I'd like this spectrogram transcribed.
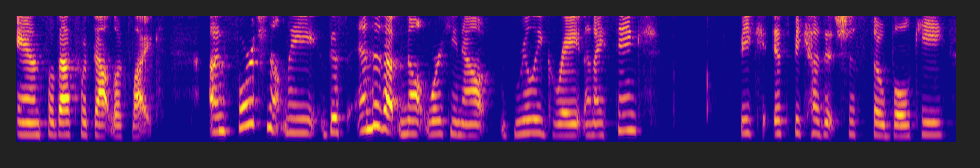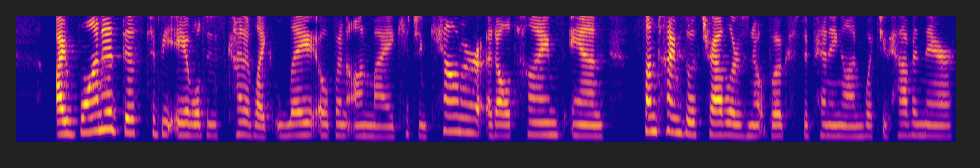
And so that's what that looked like. Unfortunately, this ended up not working out really great. And I think it's because it's just so bulky. I wanted this to be able to just kind of like lay open on my kitchen counter at all times. And sometimes with traveler's notebooks, depending on what you have in there,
